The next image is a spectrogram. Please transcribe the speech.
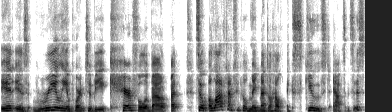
it is really important to be careful about. So, a lot of times people have made mental health excused absences,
